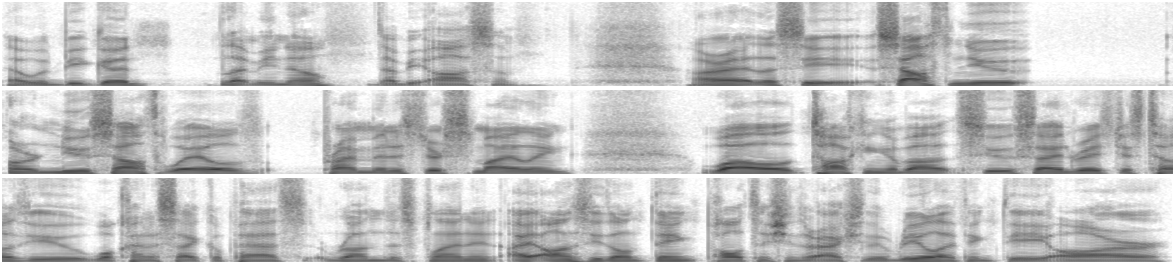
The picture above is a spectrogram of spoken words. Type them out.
that would be good. Let me know. That'd be awesome. All right, let's see. South New or New South Wales prime minister smiling while talking about suicide rates just tells you what kind of psychopaths run this planet. I honestly don't think politicians are actually real. I think they are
